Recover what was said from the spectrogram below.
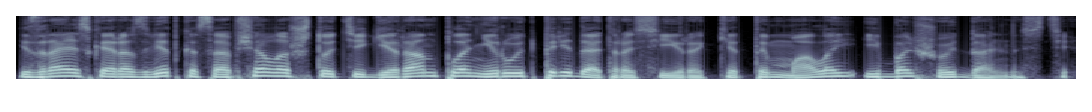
израильская разведка сообщала, что Тегеран планирует передать России ракеты малой и большой дальности.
